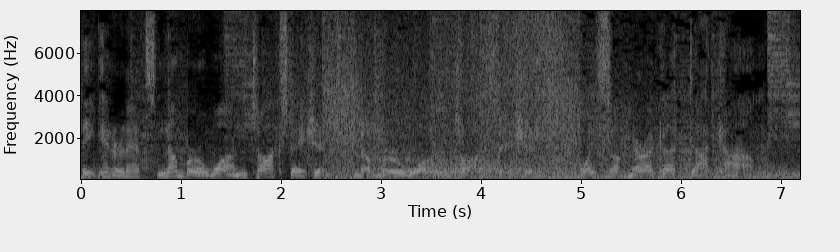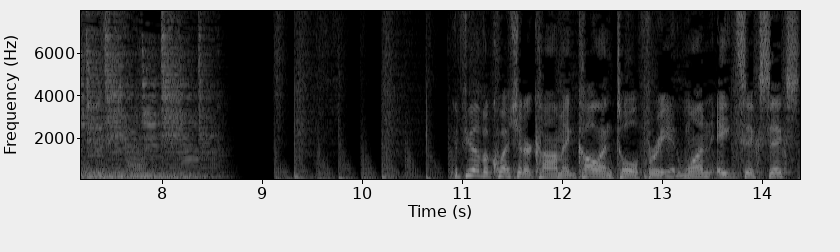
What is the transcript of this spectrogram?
the Internet's number one talk station. Number one talk station. VoiceAmerica.com. If you have a question or comment, call in toll free at 1 866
